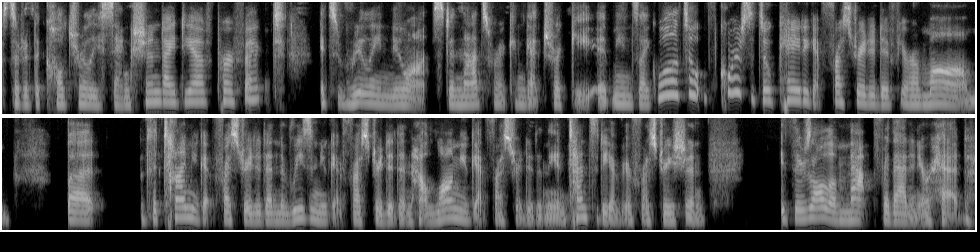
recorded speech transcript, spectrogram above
sort of the culturally sanctioned idea of perfect. It's really nuanced and that's where it can get tricky. It means like, well, it's of course it's okay to get frustrated if you're a mom, but the time you get frustrated and the reason you get frustrated and how long you get frustrated and the intensity of your frustration is there's all a map for that in your head.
